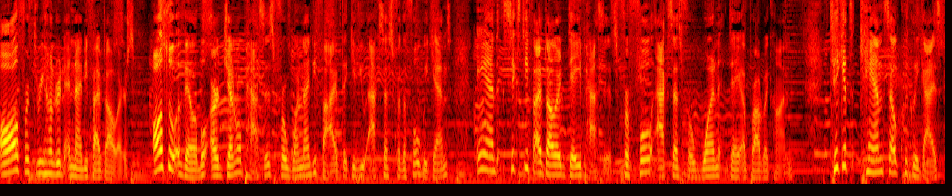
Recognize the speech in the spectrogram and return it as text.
all for $395. Also available are general passes for 195 that give you access for the full weekend, and $65 day passes for full access for one day of BroadwayCon. Tickets can sell quickly, guys,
